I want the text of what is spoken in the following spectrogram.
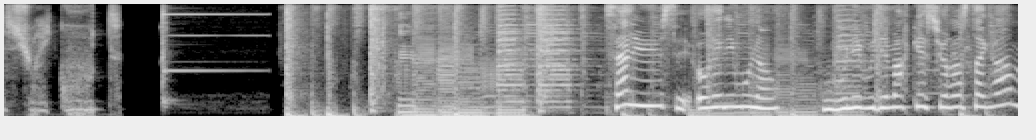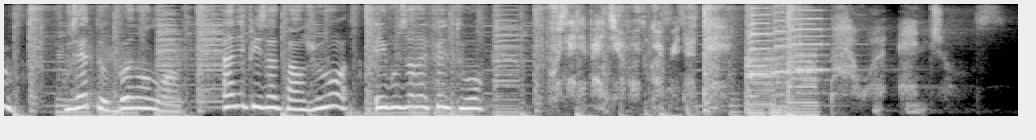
Sur écoute. Salut, c'est Aurélie Moulin. Vous voulez vous démarquer sur Instagram? Vous êtes au bon endroit. Un épisode par jour et vous aurez fait le tour. Vous allez bâtir votre communauté. Power Angels.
